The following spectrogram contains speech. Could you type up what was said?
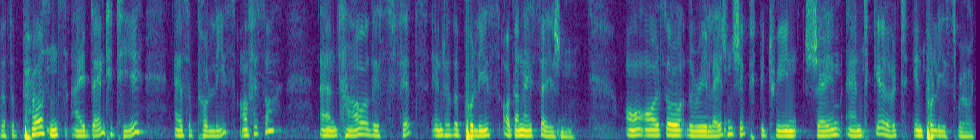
with the person's identity as a police officer and how this fits into the police organization, or also the relationship between shame and guilt in police work.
